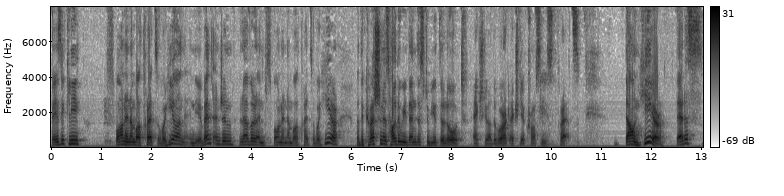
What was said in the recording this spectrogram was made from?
basically spawn a number of threads over here in the event engine level and spawn a number of threads over here. But the question is, how do we then distribute the load actually, or the work actually across these threads? Down here, that is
